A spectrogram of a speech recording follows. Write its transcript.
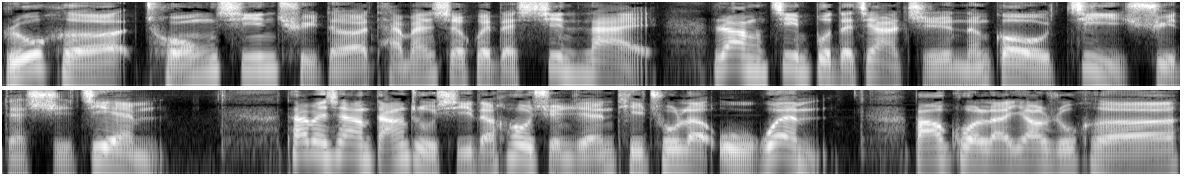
如何重新取得台湾社会的信赖，让进步的价值能够继续的实践。他们向党主席的候选人提出了五问，包括了要如何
